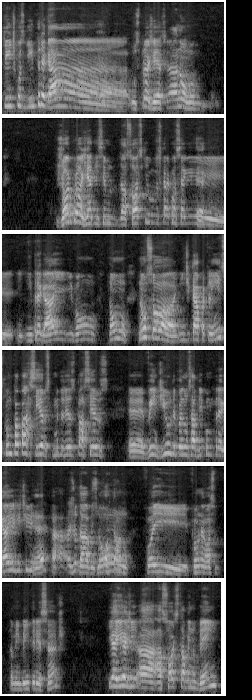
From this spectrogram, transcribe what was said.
que a gente conseguia entregar é. os projetos. Ah, não, joga o projeto em cima da sorte que os caras conseguem é. entregar e, e, vão. Então, não só indicar para clientes, como para parceiros, que muitas vezes os parceiros é, vendiam, depois não sabiam como entregar e a gente é. a, ajudava. Então, foi, foi um negócio também bem interessante. E aí a, a, a sorte estava indo bem,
